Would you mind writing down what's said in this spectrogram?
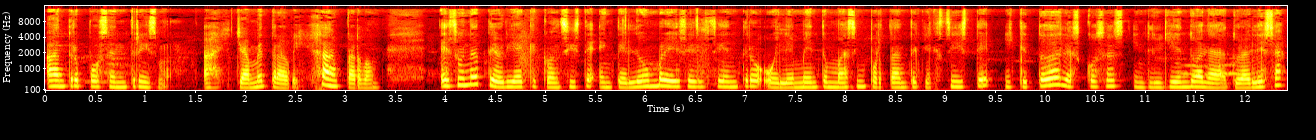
antropocentrismo. Ay, ya me trabé. Perdón. Es una teoría que consiste en que el hombre es el centro o elemento más importante que existe y que todas las cosas, incluyendo a la naturaleza,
